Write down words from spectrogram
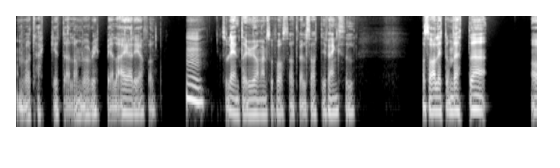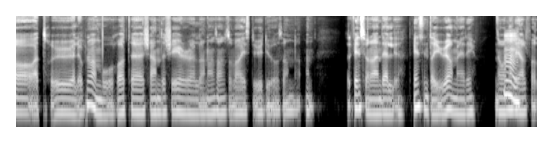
Om det var Tacket, eller om det var Rippy, eller ei av de iallfall. mm. Så ble intervjua mens hun fortsatt vel satt i fengsel, og sa litt om dette. Og jeg tror Jeg lurer på om det var mora til Shanda Shear eller noen sånne som var i studio og sånn, men så det finnes jo en del Det finnes intervjuer med de, noen av Mm. de iallfall.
